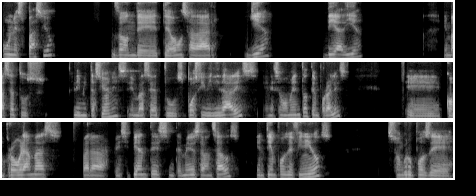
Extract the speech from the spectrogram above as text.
un espacio donde te vamos a dar guía día a día en base a tus limitaciones, en base a tus posibilidades en ese momento temporales, eh, con programas para principiantes, intermedios, avanzados, en tiempos definidos. Son grupos de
